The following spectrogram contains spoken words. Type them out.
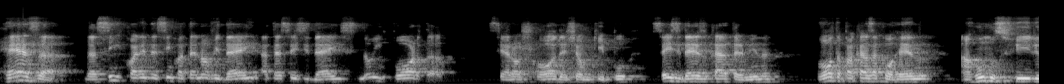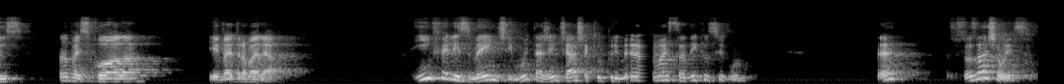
reza das 5h45 até 9h10, até 6h10, não importa se é Rosh Chodesh, Yom Kippur, 6h10 o cara termina, volta para casa correndo, arruma os filhos, anda para a escola e vai trabalhar. Infelizmente, muita gente acha que o primeiro é mais tradicional que o segundo. Né? As pessoas acham isso.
